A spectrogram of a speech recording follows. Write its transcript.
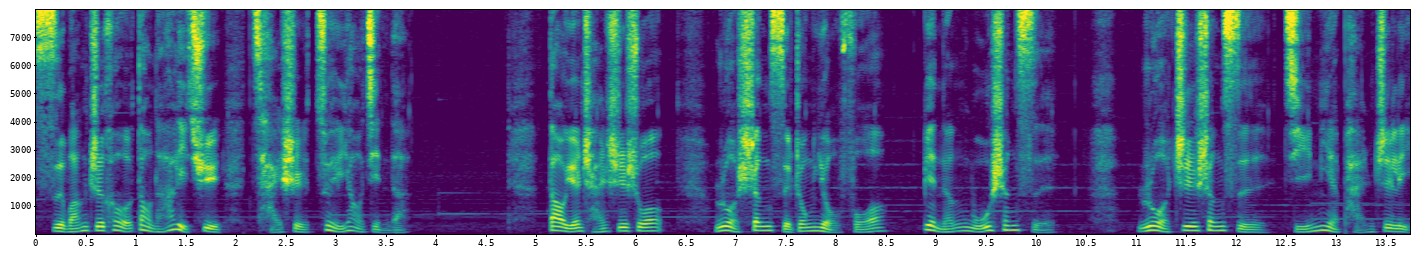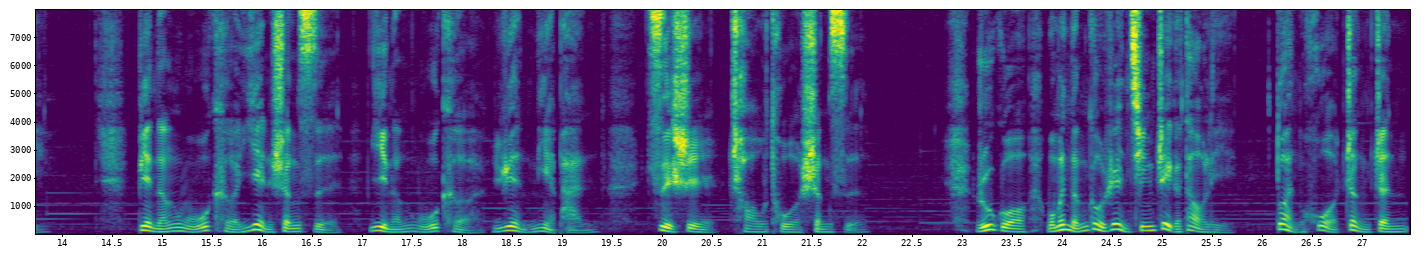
死亡之后到哪里去才是最要紧的。道元禅师说：“若生死中有佛，便能无生死；若知生死即涅槃之理，便能无可厌生死，亦能无可怨涅槃，自是超脱生死。”如果我们能够认清这个道理，断惑证真，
